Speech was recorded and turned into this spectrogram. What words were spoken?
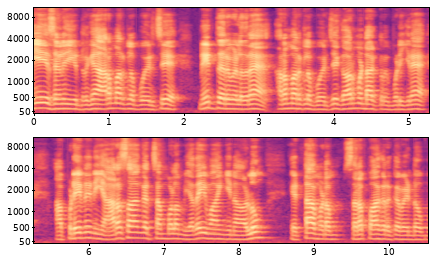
ஐஏஎஸ் எழுதிக்கிட்டு இருக்கேன். அரை மார்க்கில் போயிடுச்சு நீட் தேர்வு எழுதுறேன். அரை மார்க்கில் போயிடுச்சு கவர்மெண்ட் டாக்டருக்கு படிக்கிறேன். அப்படின்னு நீங்கள் அரசாங்க சம்பளம் எதை வாங்கினாலும் எட்டாம் இடம் சிறப்பாக இருக்க வேண்டும்.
